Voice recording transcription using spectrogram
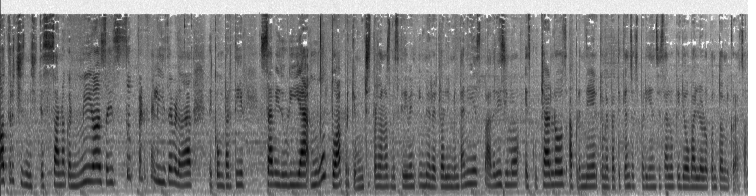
otro chismecito sano conmigo. Soy súper feliz de verdad de compartir sabiduría mutua porque muchas personas me escriben y me retroalimentan y es padrísimo escucharlos, aprender, que me platiquen su experiencia, es algo que yo valoro con todo mi corazón.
